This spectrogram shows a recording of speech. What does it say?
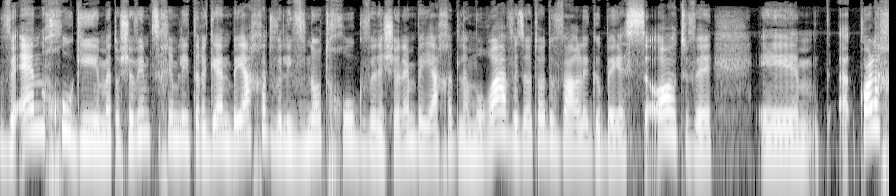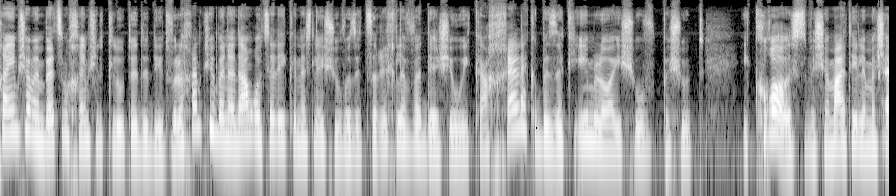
ואין חוגים, התושבים צריכים להתארגן ביחד ולבנות חוג ולשלם ביחד למורה, וזה אותו דבר לגבי הסעות, וכל אה, החיים שם הם בעצם חיים של תלות הדדית, ולכן כשבן אדם רוצה להיכנס ליישוב הזה, צריך לוודא שהוא ייקח חלק בזה, כי אם לא, היישוב פשוט... יקרוס. ושמעתי למשל,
